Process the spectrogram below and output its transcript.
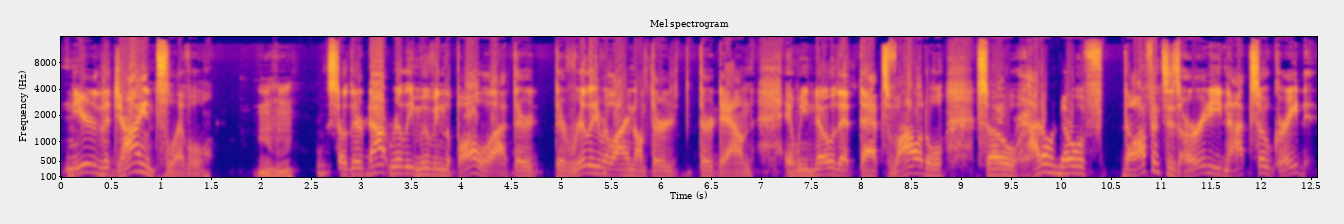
near the Giants level. Mm-hmm. So they're not really moving the ball a lot. They're they're really relying on third third down, and we know that that's volatile. So I don't know if the offense is already not so great.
